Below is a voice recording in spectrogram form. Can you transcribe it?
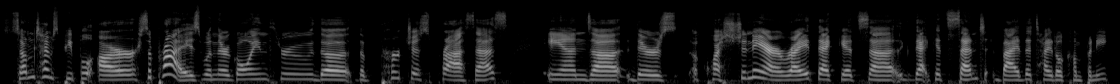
sometimes people are surprised when they're going through the the purchase process and uh, there's a questionnaire right that gets uh, that gets sent by the title company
